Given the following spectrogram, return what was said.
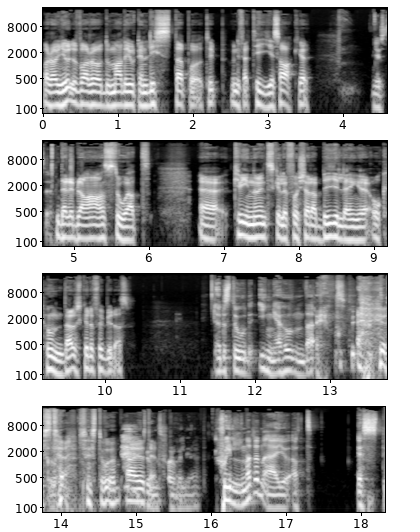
Var de hade gjort en lista på typ ungefär tio saker. Det. Där det bland annat stod att eh, kvinnor inte skulle få köra bil längre och hundar skulle förbjudas. Ja, det stod inga hundar. just det. det, stod, ja, just det. Skillnaden är ju att SD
